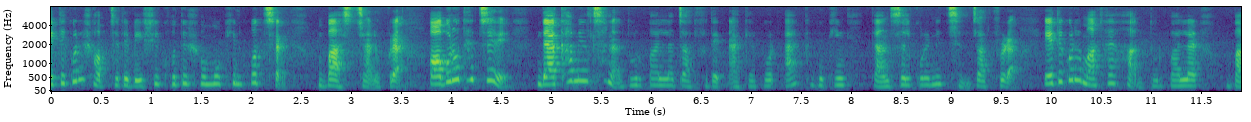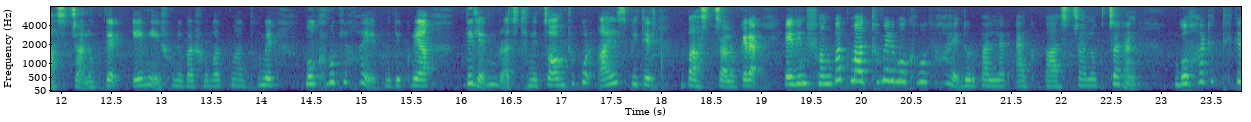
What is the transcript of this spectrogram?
এতে করে সবচেয়ে বেশি ক্ষতির সম্মুখীন হচ্ছেন বাস চালকরা। অবরোধের জেরে দেখা মিলছে না দূরপাল্লা যাত্রীদের। একের পর এক বুকিং ক্যান্সেল করে নিচ্ছেন যাত্রীরা। এতে করে মাথায় হাত দূরপাল্লার বাস চালকদের। এ নিয়ে শনিবার সংবাদ মাধ্যমের মুখোমুখি হয়ে প্রতিক্রিয়া দিলেন রাজধানী চন্দ্রপুর আইএসপিটির বাস চালকেরা। এদিন সংবাদ মাধ্যমের মুখোমুখি হয়ে দূরপাল্লার এক বাস চালক জানান গুয়াহাটি থেকে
